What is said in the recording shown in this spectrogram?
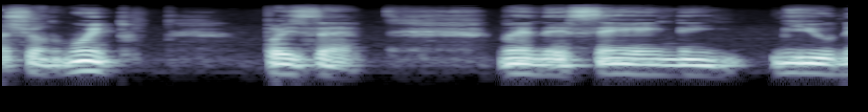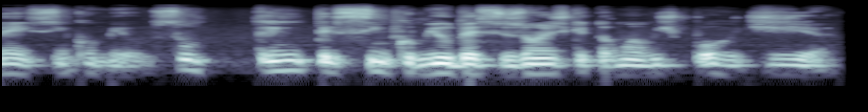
Tá achando muito? Pois é, não é nem 100, nem mil, nem 5 mil. São 35 mil decisões que tomamos por dia.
